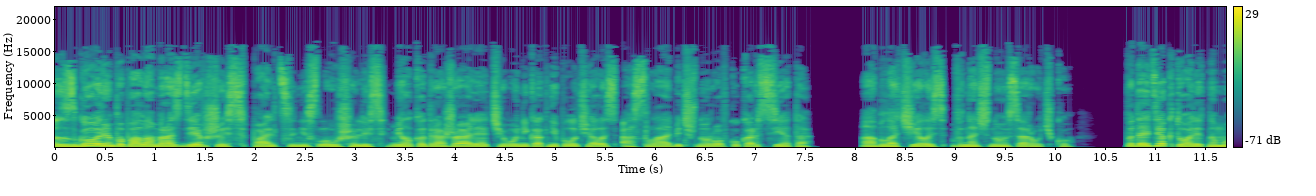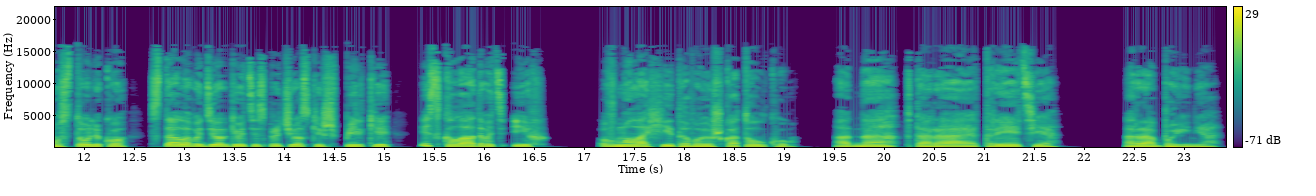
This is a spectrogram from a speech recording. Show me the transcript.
С горем пополам раздевшись, пальцы не слушались, мелко дрожали, отчего никак не получалось ослабить шнуровку корсета. Облачилась в ночную сорочку. Подойдя к туалетному столику, стала выдергивать из прически шпильки и складывать их в малахитовую шкатулку. Одна, вторая, третья. Рабыня.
